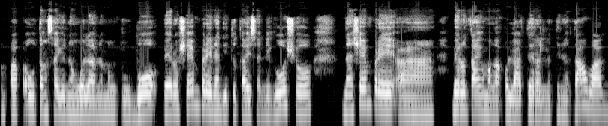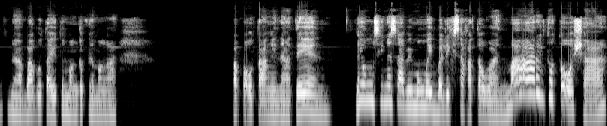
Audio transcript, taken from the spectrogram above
magpapautang sa'yo nang wala namang tubo. Pero syempre, nandito tayo sa negosyo na syempre, ah, meron tayong mga collateral na tinatawag na bago tayo tumanggap ng mga papautangin natin. Yung sinasabi mong may balik sa katawan, maaaring totoo siya,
